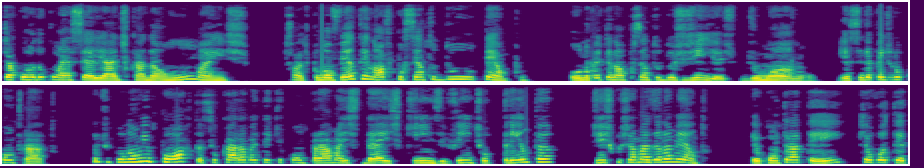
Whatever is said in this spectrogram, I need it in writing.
de acordo com o SLA de cada um, mas, sei lá, tipo, 99% do tempo, ou 99% dos dias de um ano, e assim depende do contrato. Então, tipo, não me importa se o cara vai ter que comprar mais 10, 15, 20 ou 30 discos de armazenamento eu contratei que eu vou ter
